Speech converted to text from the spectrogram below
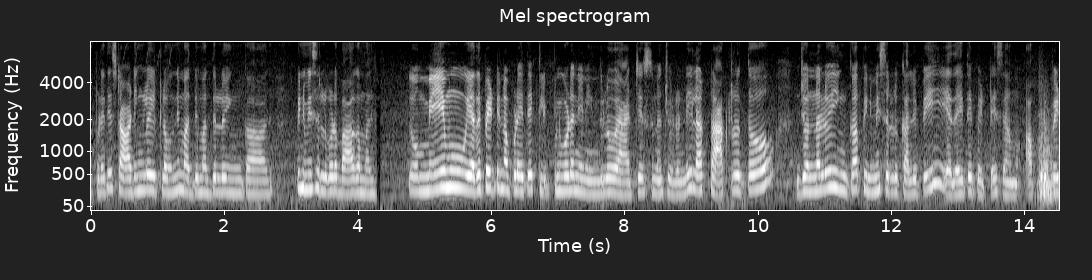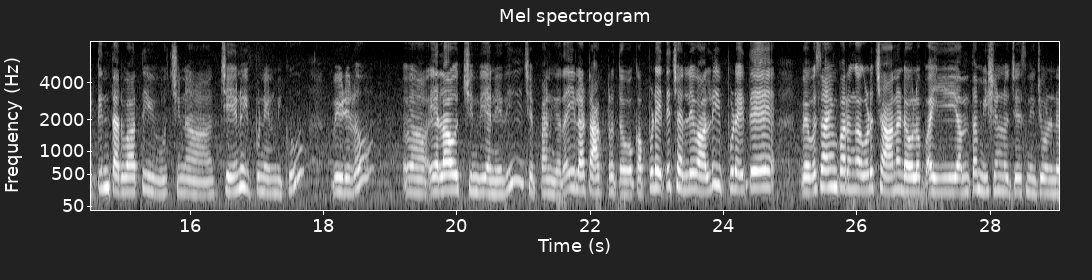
ఇప్పుడైతే స్టార్టింగ్లో ఇట్లా ఉంది. మధ్య మధ్యలో ఇంకా పినిమిసర్లు కూడా బాగా మల్ సో మేము ఎదపెట్టినప్పుడైతే క్లిప్ను క్లిప్ని కూడా నేను ఇందులో యాడ్ చేస్తున్నా చూడండి. ఇలా ట్రాక్టర్తో జొన్నలు ఇంకా పినిమిసర్లు కలిపి ఏదైతే పెట్టేశాము అప్పుడు పెట్టిన తర్వాత వచ్చిన చేను ఇప్పుడు నేను మీకు వీడియోలో ఎలా వచ్చింది అనేది చెప్పాను కదా. ఇలా ట్రాక్టర్తో ఒకప్పుడైతే చల్లేవాళ్ళు ఇప్పుడైతే వ్యవసాయం పరంగా కూడా చాలా డెవలప్ అయ్యి అంతా మిషన్లు వచ్చేసినాయి చూడండి.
